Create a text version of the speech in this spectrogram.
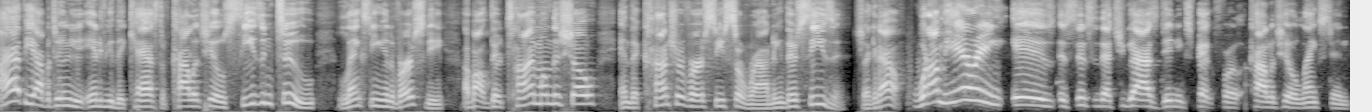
I had the opportunity to interview the cast of College Hill Season 2, Langston University, about their time on the show and the controversy surrounding their season. Check it out. What I'm hearing is essentially that you guys didn't expect for College Hill Langston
